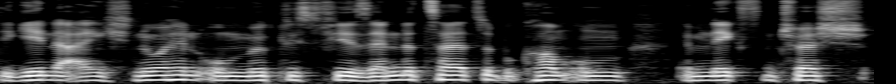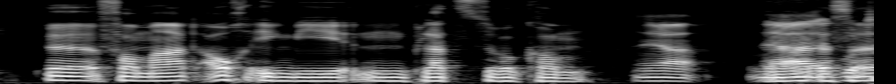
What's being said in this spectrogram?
die gehen da eigentlich nur hin, um möglichst viel Sendezeit zu bekommen, um im nächsten Trash-Format auch irgendwie einen Platz zu bekommen. Ja, ja, Ja, das, gut, das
